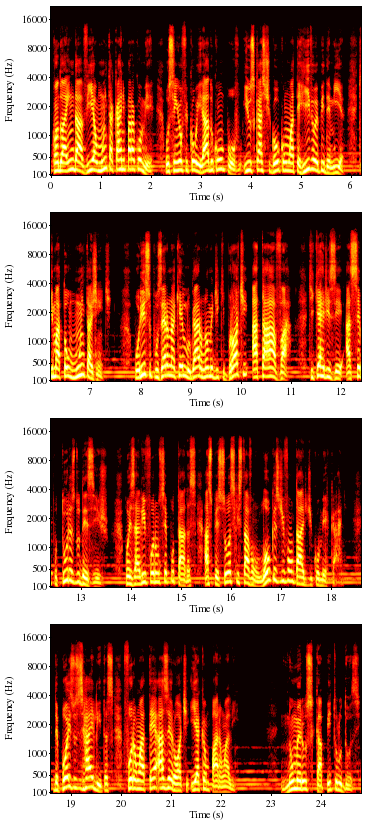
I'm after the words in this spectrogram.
Quando ainda havia muita carne para comer, o Senhor ficou irado com o povo e os castigou com uma terrível epidemia, que matou muita gente. Por isso puseram naquele lugar o nome de Quibrote Ataavá, que quer dizer as sepulturas do desejo, pois ali foram sepultadas as pessoas que estavam loucas de vontade de comer carne. Depois os israelitas foram até Azerote e acamparam ali. Números capítulo 12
